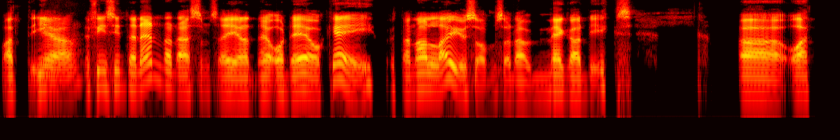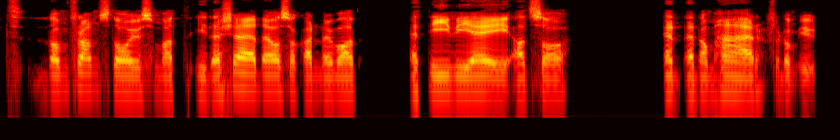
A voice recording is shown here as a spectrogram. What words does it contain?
Att in, yeah. det finns inte en enda där som säger att det, och det är okej. Okay, utan alla är ju som sådär megadicks. Uh, och att de framstår ju som att i det skedet och så kan det vara ett EVA, alltså är, är de här, för de,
